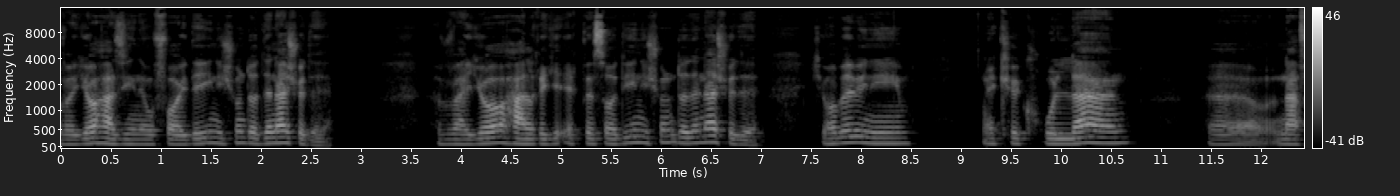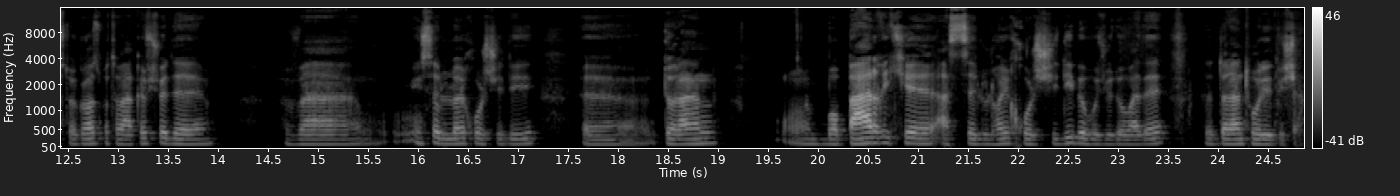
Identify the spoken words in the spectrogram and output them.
و یا هزینه و فایده ای نشون داده نشده و یا حلقه اقتصادی نشون داده نشده که ما ببینیم که کلا نفت و گاز متوقف شده و این سلولای خورشیدی دارن با برقی که از سلول های خورشیدی به وجود اومده دارن تولید میشن.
